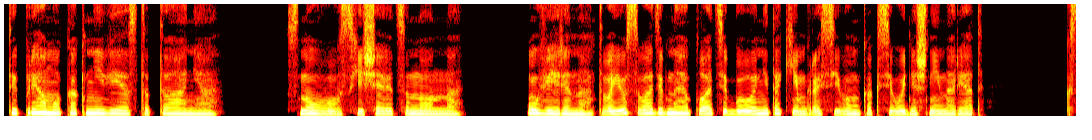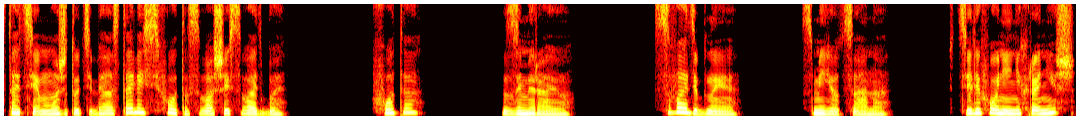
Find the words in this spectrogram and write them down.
«Ты прямо как невеста, Таня», — снова восхищается Нонна. «Уверена, твое свадебное платье было не таким красивым, как сегодняшний наряд. Кстати, может, у тебя остались фото с вашей свадьбы?» «Фото?» Замираю. «Свадебные», — смеется она. «В телефоне не хранишь?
